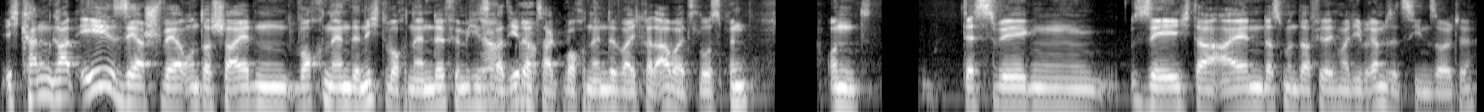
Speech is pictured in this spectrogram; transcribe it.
ich kann gerade eh sehr schwer unterscheiden, Wochenende, nicht Wochenende. Für mich ist Ja, gerade jeder ja. Tag Wochenende, weil ich gerade arbeitslos bin. Und deswegen sehe ich da ein, dass man da vielleicht mal die Bremse ziehen sollte.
